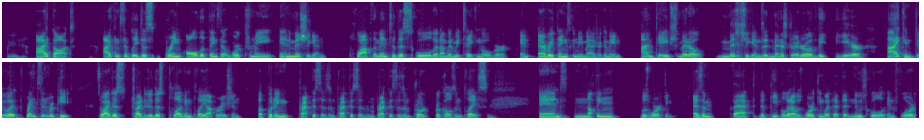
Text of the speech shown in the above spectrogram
Mm-hmm. I thought I can simply just bring all the things that worked for me in Michigan, plop them into this school that I'm going to be taking over, and everything's going to be magic. I mean, I'm Dave Schmittou, Michigan's Administrator of the Year. I can do it, rinse and repeat. So I just tried to do this plug and play operation of putting practices and practices and practices and protocols in place. And nothing was working. As a fact, the people that I was working with at that new school in Florida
